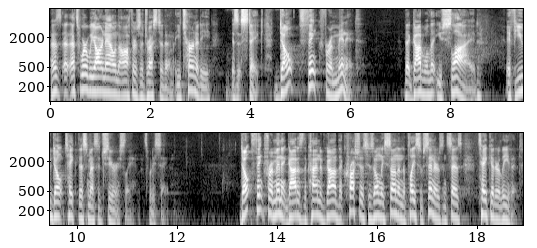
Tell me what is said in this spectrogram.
That's, that's, where we are now in the author's address to them. Eternity is at stake. Don't think for a minute that God will let you slide if you don't take this message seriously. That's what he's saying. Don't think for a minute God is the kind of God that crushes his only son in the place of sinners and says, take it or leave it.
